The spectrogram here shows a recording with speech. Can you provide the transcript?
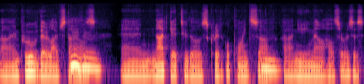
uh, improve their lifestyles mm-hmm. and not get to those critical points of mm. uh, needing mental health services.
